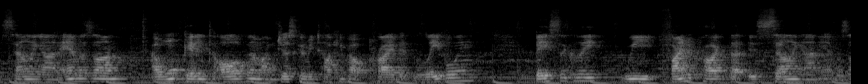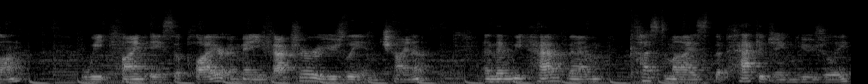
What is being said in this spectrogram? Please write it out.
selling on Amazon. I won't get into all of them. I'm just gonna be talking about private labeling. Basically, we find a product that is selling on Amazon we find a supplier, a manufacturer, usually in China, and then we have them customize the packaging usually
